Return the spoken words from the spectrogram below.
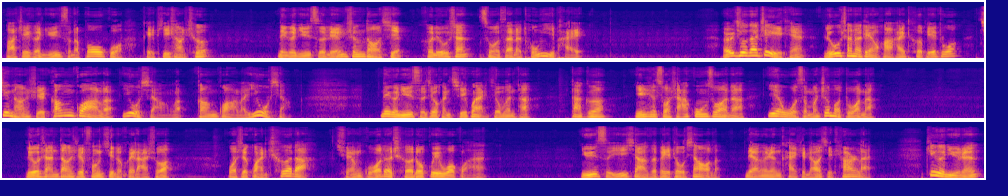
把这个女子的包裹给提上车。那个女子连声道谢，和刘山坐在了同一排。而就在这一天，刘山的电话还特别多，经常是刚挂了又响了，刚挂了又响。那个女子就很奇怪，就问他：“大哥，您是做啥工作的？业务怎么这么多呢？”刘山当时风趣的回答说：“我是管车的，全国的车都归我管。”女子一下子被逗笑了，两个人开始聊起天来。这个女人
